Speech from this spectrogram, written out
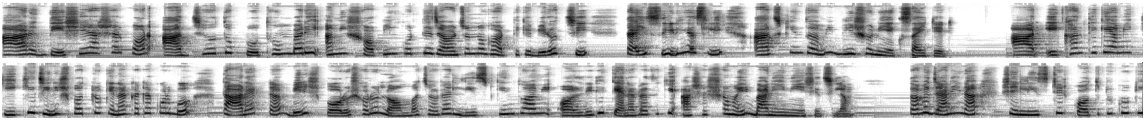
আর দেশে আসার পর আজ যেহেতু প্রথমবারই আমি শপিং করতে যাওয়ার জন্য ঘর থেকে বেরোচ্ছি, তাই সিরিয়াসলি আজ কিন্তু আমি ভীষণই এক্সাইটেড আর এখান থেকে আমি কি কি জিনিসপত্র কেনাকাটা করব, তার একটা বেশ বড় সড়ো লম্বা চওড়া লিস্ট কিন্তু আমি অলরেডি ক্যানাডা থেকে আসার সময় বানিয়ে নিয়ে এসেছিলাম। তবে জানি না সেই লিস্টের কতটুকু কি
